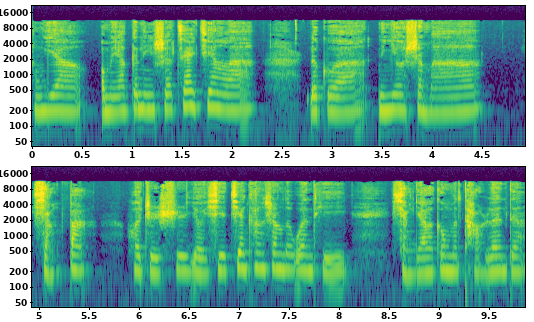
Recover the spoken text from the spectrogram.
朋友，我们要跟您说再见啦！如果您有什么想法，或者是有一些健康上的问题，想要跟我们讨论的，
